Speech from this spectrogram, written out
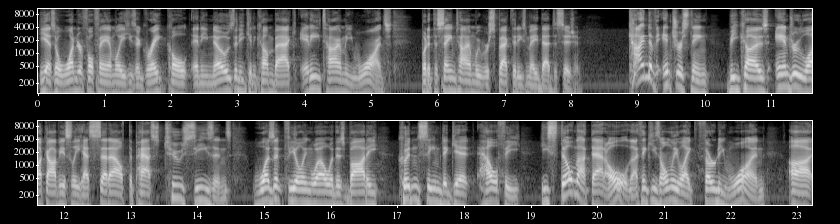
He has a wonderful family. He's a great Colt, and he knows that he can come back anytime he wants. But at the same time, we respect that he's made that decision. Kind of interesting because Andrew Luck obviously has set out the past two seasons, wasn't feeling well with his body, couldn't seem to get healthy. He's still not that old. I think he's only like 31. Uh,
